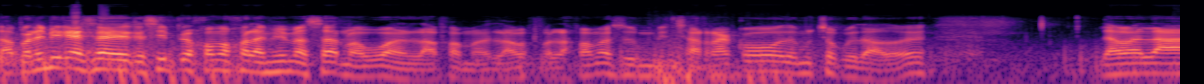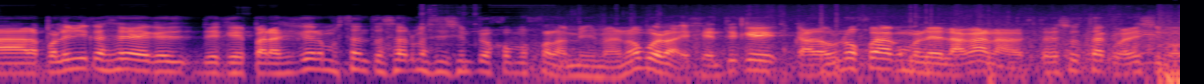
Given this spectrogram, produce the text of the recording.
La polémica de que siempre jugamos con las mismas armas. Bueno, la fama, la, fama es un bicharraco de mucho cuidado, eh. La, polémica esa de que, de que para qué queremos tantas armas si siempre jugamos con las mismas, ¿no? Bueno, hay gente que cada uno juega como le la gana, eso está clarísimo.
